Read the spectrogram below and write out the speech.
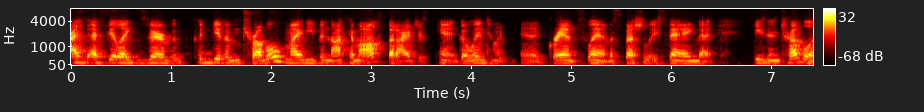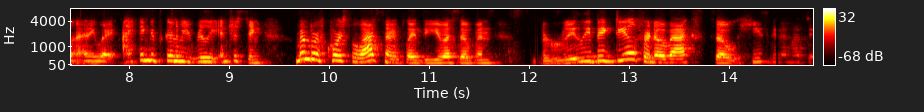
I, I feel like Zverev could give him trouble, might even knock him off, but I just can't go into a, a Grand Slam, especially saying that he's in trouble in any way. I think it's going to be really interesting. Remember, of course, the last time he played the U.S. Open was a really big deal for Novak, so he's going to have to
